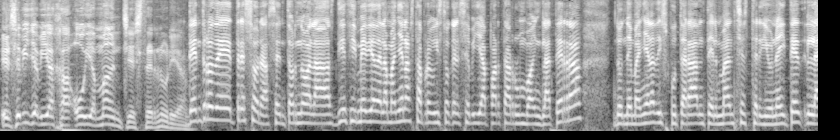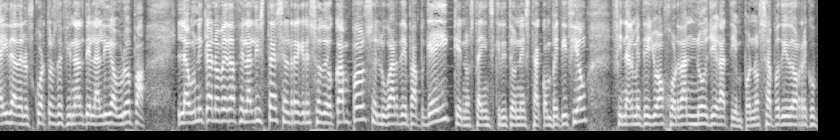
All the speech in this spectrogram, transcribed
El Sevilla viaja hoy a Manchester, Nuria. Dentro de tres horas, en torno a las diez y media de la mañana, está previsto que el Sevilla parta rumbo a Inglaterra, donde mañana disputará ante el Manchester United la ida de los cuartos de final de la Liga Europa. La única novedad en la lista es el regreso de Ocampos en lugar de Pap Gay, que no está inscrito en esta competición. Finalmente, Joan Jordán no llega a tiempo, no se ha podido recuperar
